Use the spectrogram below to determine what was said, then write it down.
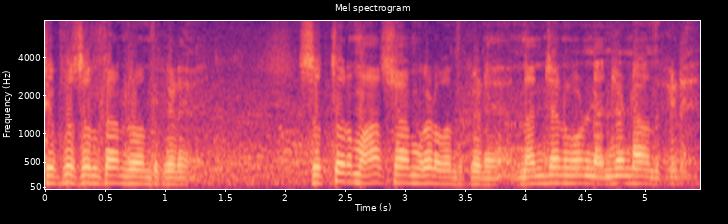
ಟಿಪ್ಪು ಸುಲ್ತಾನರು ಒಂದು ಕಡೆ, ಸುತ್ತೂರು ಮಹಾಸ್ವಾಮಿಗಳು ಒಂದು ಕಡೆ, ನಂಜನಗೂಡು ನಂಜುಂಡ ಒಂದು ಕಡೆ.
